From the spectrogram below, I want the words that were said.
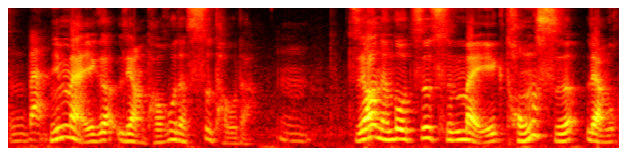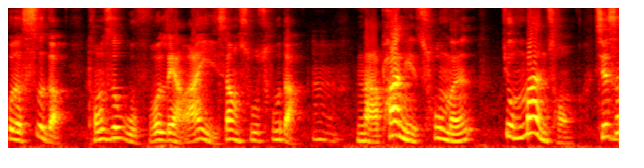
怎么办？你买一个两头或者四头的，嗯，只要能够支持每一同时两个或者四个，同时五伏两安以上输出的，嗯，哪怕你出门就慢充，其实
